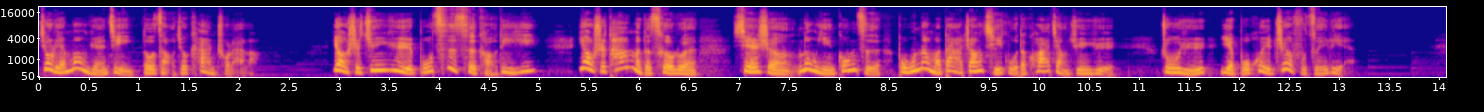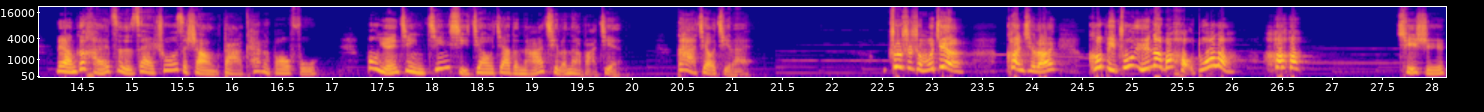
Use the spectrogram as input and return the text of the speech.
就连孟元敬都早就看出来了。要是君玉不次次考第一，要是他们的策论先生弄影公子不那么大张旗鼓的夸奖君玉，朱瑜也不会这副嘴脸。两个孩子在桌子上打开了包袱，孟元敬惊喜交加的拿起了那把剑，大叫起来。这是什么剑？看起来可比朱瑜那把好多了，哈哈。其实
